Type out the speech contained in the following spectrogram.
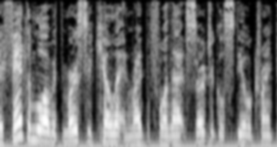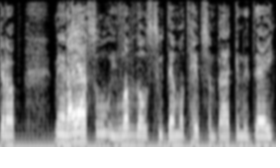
Right, Phantom Lord with Mercy Killer, and right before that, Surgical Steel crank it up. Man, I absolutely love those two demo tapes from back in the day.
